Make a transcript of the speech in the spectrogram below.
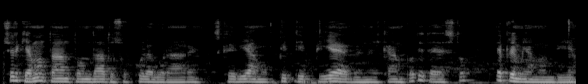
Cerchiamo intanto un dato su cui lavorare, scriviamo PTPR nel campo di testo e premiamo invio.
